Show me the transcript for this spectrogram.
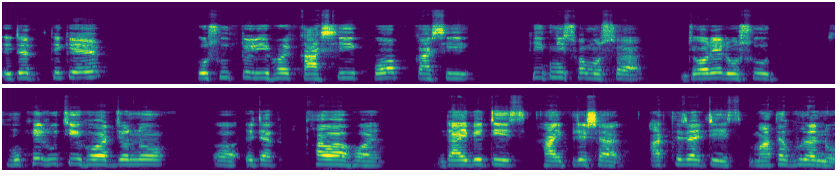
এটা থেকে ওষুধ তৈরি হয় কাশি, কফ, কাশি কিডনির সমস্যা, জ্বরের ওষুধ, মুখে রুচি হওয়ার জন্য এটা খাওয়া হয়। ডায়াবেটিস, হাই প্রেশার, আর্থেরাইটিস, মাথা ঘুরানো,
